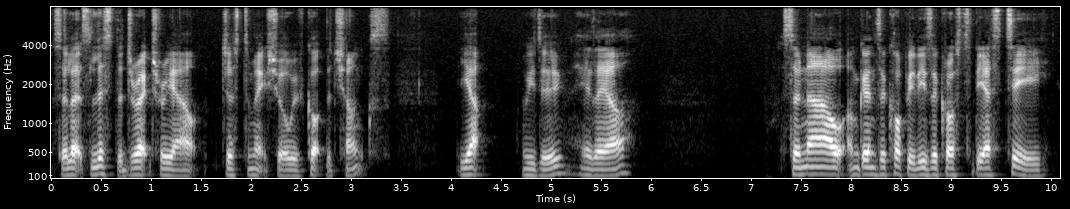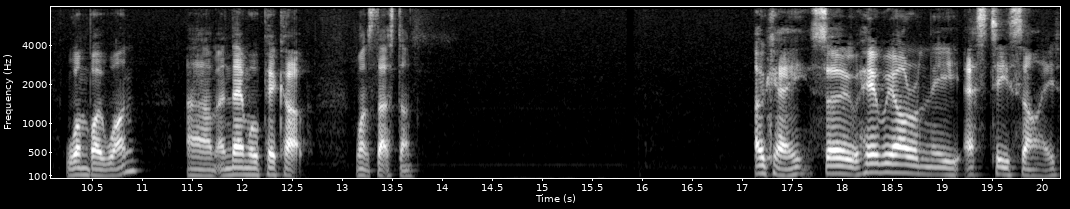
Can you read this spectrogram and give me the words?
so let's list the directory out just to make sure we've got the chunks. Yeah, we do. Here they are. So now I'm going to copy these across to the ST one by one, um, and then we'll pick up once that's done. Okay, so here we are on the ST side,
